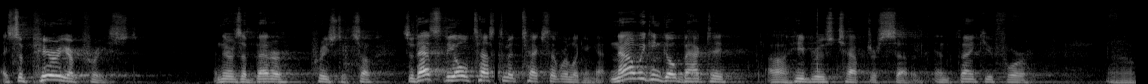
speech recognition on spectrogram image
a superior priest. And there's a better priesthood. So, so that's the Old Testament text that we're looking at. Now we can go back to uh, Hebrews chapter 7. And thank you for. Um,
